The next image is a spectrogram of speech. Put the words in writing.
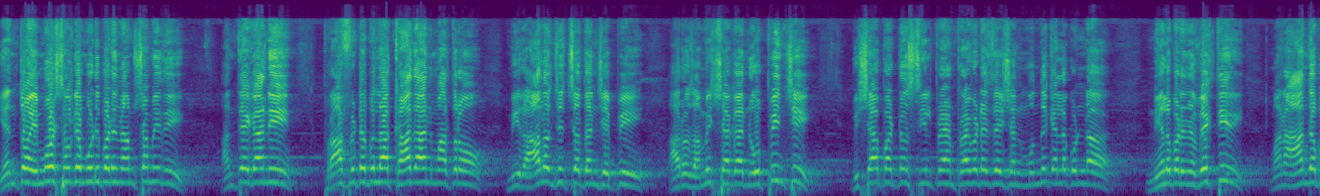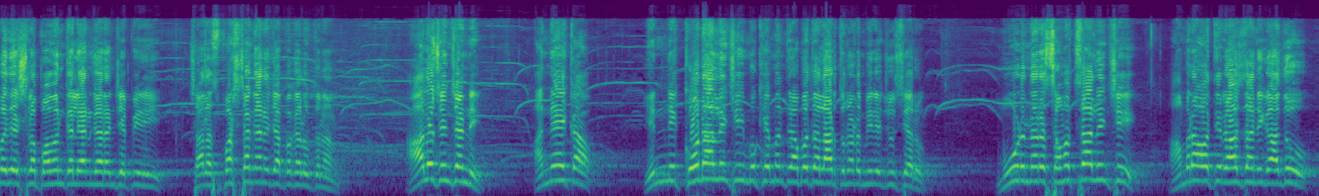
ఎంతో ఎమోషనల్గా ముడిపడిన అంశం ఇది. అంతేగాని ప్రాఫిటబులా కాదా అని మాత్రం మీరు ఆలోచించొద్దని చెప్పి ఆ రోజు అమిత్ షా గారిని ఒప్పించి విశాఖపట్నం స్టీల్ ప్లాంట్ ప్రైవేటైజేషన్ ముందుకెళ్ళకుండా నిలబడిన వ్యక్తి మన ఆంధ్రప్రదేశ్లో పవన్ కళ్యాణ్ గారు అని చెప్పి చాలా స్పష్టంగానే చెప్పగలుగుతున్నాను. ఆలోచించండి. అనేక ఎన్ని కోణాల నుంచి ముఖ్యమంత్రి అబద్ధాలు ఆడుతున్నాడు మీరే చూశారు. మూడున్నర సంవత్సరాల నుంచి అమరావతి రాజధాని కాదు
